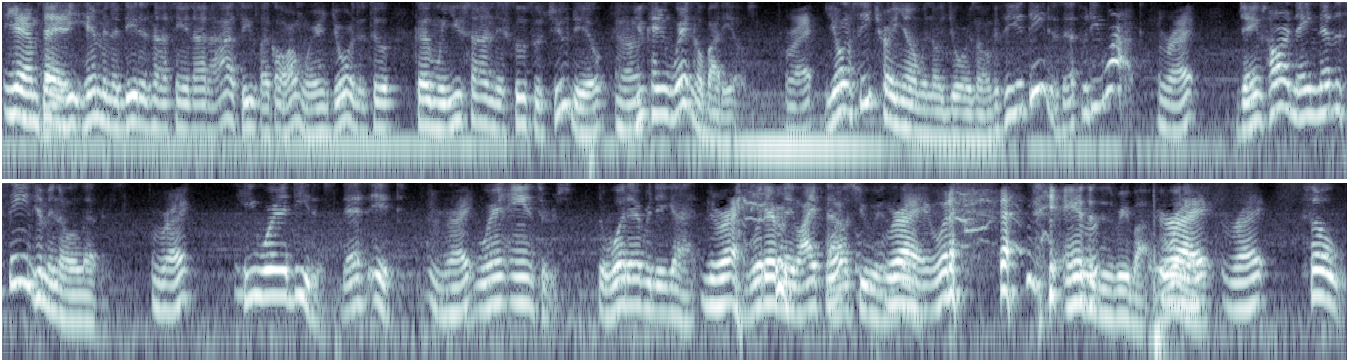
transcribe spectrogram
Yeah, I'm saying. he, him and Adidas not seeing eye to eye. So he was like, "Oh, I'm wearing Jordans too." Because when you sign an exclusive shoe deal, Uh-huh. you can't wear nobody else. right, You don't see Trae Young with no Jordans on because he Adidas. That's what he rock. right, James Harden ain't never seen him in no 11s. right, He wear Adidas. That's it. right, Wearing answers or whatever they got. right. Whatever their lifestyle shoe is. Right. What? answers is Reebok. right. Right. So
